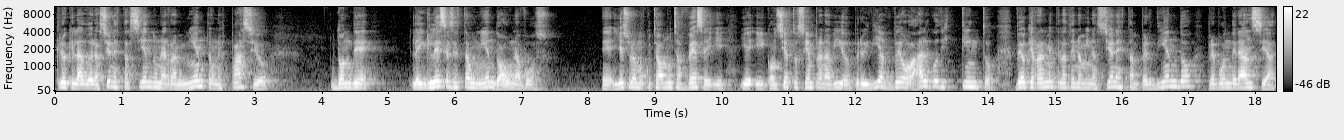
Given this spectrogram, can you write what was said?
Creo que la adoración está siendo una herramienta, un espacio donde la iglesia se está uniendo a una voz. Eh, y eso lo hemos escuchado muchas veces y, y, conciertos siempre han habido, pero hoy día veo algo distinto. Veo que realmente las denominaciones están perdiendo preponderancia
